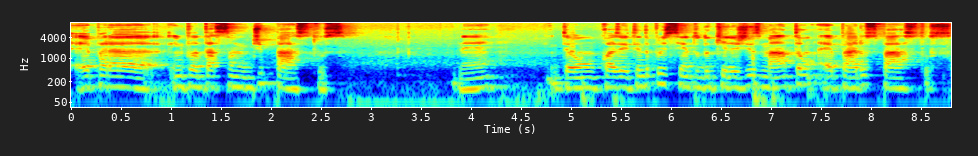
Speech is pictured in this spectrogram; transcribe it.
é para implantação de pastos, né? Então, quase 80% do que eles desmatam é para os pastos.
